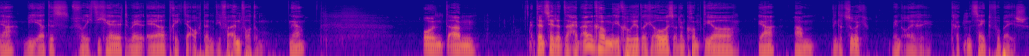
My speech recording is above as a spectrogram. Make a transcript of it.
ja, wie er das für richtig hält, weil er trägt ja auch dann die Verantwortung. Ja. Und ähm, dann seid ihr daheim angekommen, ihr kuriert euch aus und dann kommt ihr ja ähm, wieder zurück, wenn eure Krankenzeit vorbei ist.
